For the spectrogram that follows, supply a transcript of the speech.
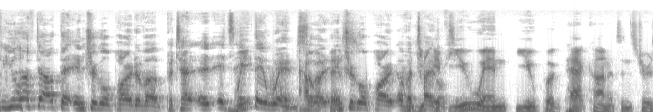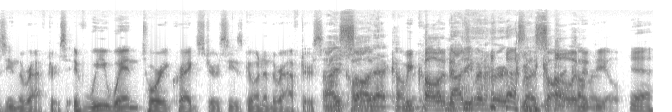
you left out the integral part of a potential. It's We- if they win, so an this? integral part of a title. if you win, you put Pat Connaughton's jersey in the rafters. If we win, Torrey Craig's jersey is going in the rafters. And I saw it- that coming. We call I'm it not deal. even hurt 'cause we I saw call it it, a deal. Yeah.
